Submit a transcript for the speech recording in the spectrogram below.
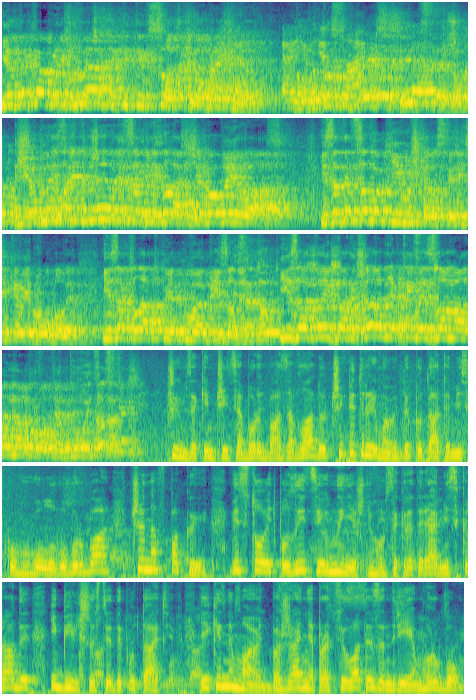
І отака брехня. хочете піти в суд? Отака брехня. Ну, ви просто брешете і все. Ну, Щоб ми звільнилися від вас черговий раз. І за дитсадок Івушка, розкажіть, який ви вробили, і за кладку, яку ви обрізали, і за той паркан, який ви зламали. Чим закінчиться боротьба за владу, чи підтримують депутати міського голову Горба, чи навпаки відстоять позицію нинішнього секретаря міськради і більшості депутатів, які не мають бажання працювати з Андрієм Горбом.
